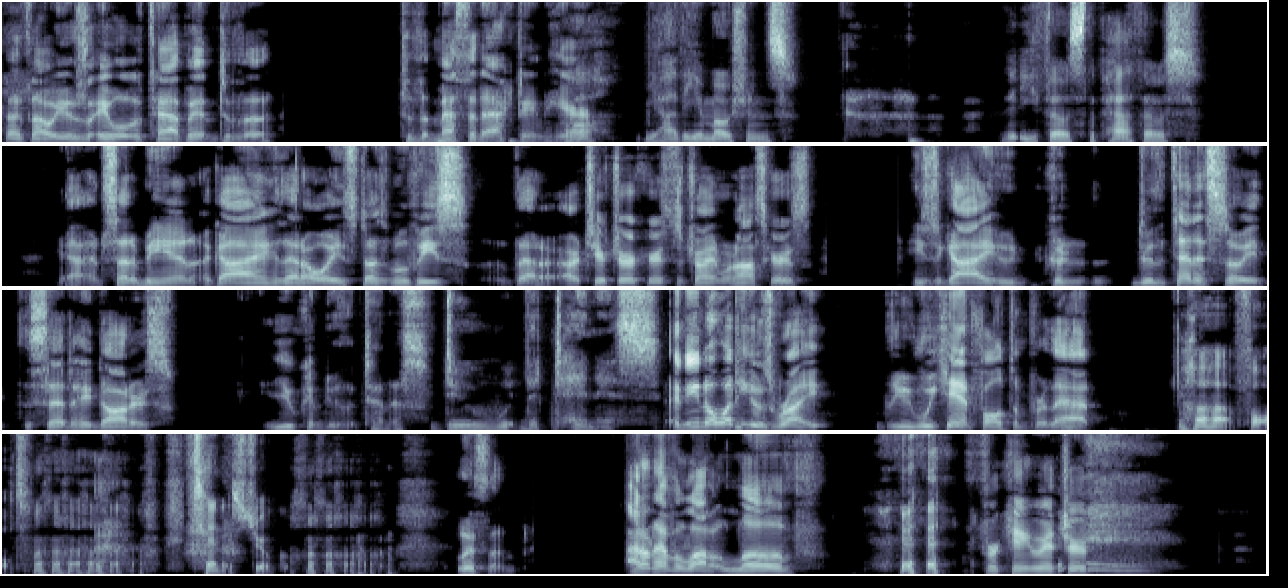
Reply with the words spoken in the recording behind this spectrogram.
That's how he was able to tap into the to the method acting here. Oh, yeah, the emotions, the ethos, the pathos. Yeah, instead of being a guy that always does movies that are tearjerkers to try and win Oscars, he's a guy who couldn't do the tennis, so he said, "Hey, daughters, you can do the tennis." Do the tennis. And you know what? He was right. We can't fault him for that. Fault. tennis joke. Listen, I don't have a lot of love for King Richard,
